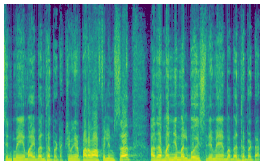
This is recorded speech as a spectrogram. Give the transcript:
സിനിമയുമായി ബന്ധപ്പെട്ട്. ക്ഷമിക്കണം പറവ ഫിലിംസ് അത് മഞ്ഞുമൽ ബോയ് സിനിമയുമായി ബന്ധപ്പെട്ട്.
